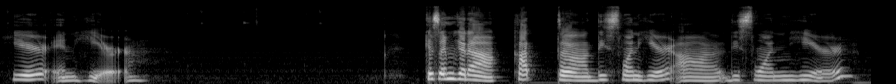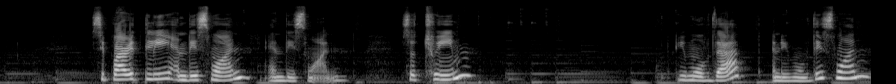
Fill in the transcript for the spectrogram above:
here and here because I'm gonna cut uh, this one here, uh, this one here separately and this one and this one. So trim, remove that and remove this one.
